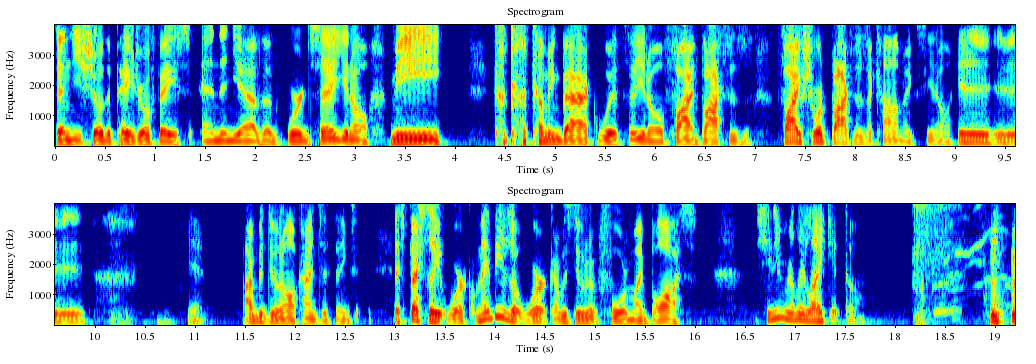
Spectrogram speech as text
then you show the Pedro face, and then you have the word say you know me c- c- coming back with uh, you know five boxes, five short boxes of comics. You know, yeah. I've been doing all kinds of things, especially at work. Maybe it was at work. I was doing it for my boss. She didn't really like it though.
